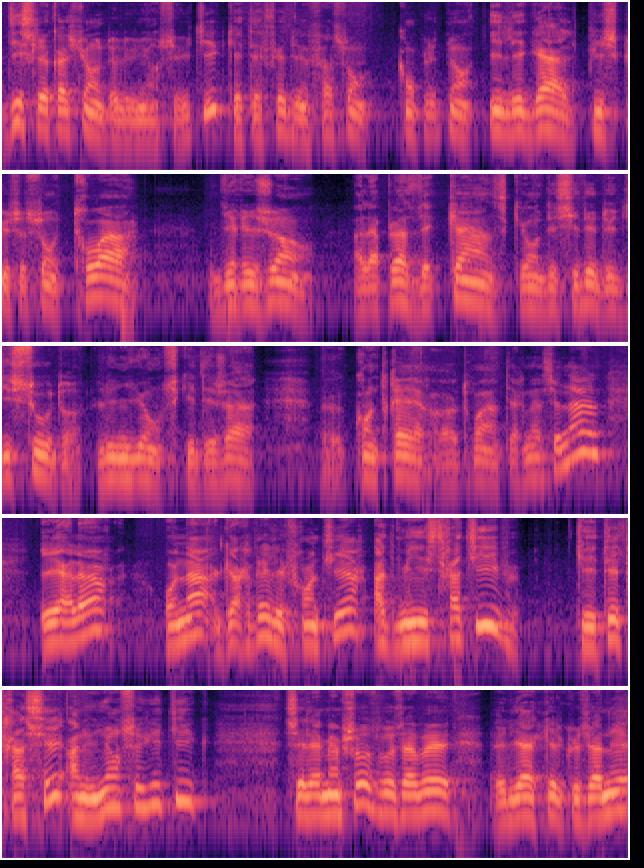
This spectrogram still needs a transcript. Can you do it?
dislocation de l'Union soviétique qui été faite d'une façon complètement illégale, puisque ce sont trois dirigeants à la place des 15 qui ont décidé de dissoudre l'Union, ce qui est déjà euh, contraire au droit international. Et alors, on a gardé les frontières administratives qui étaient tracées en Union soviétique. C'est la même chose, vous avez, il y a quelques années,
